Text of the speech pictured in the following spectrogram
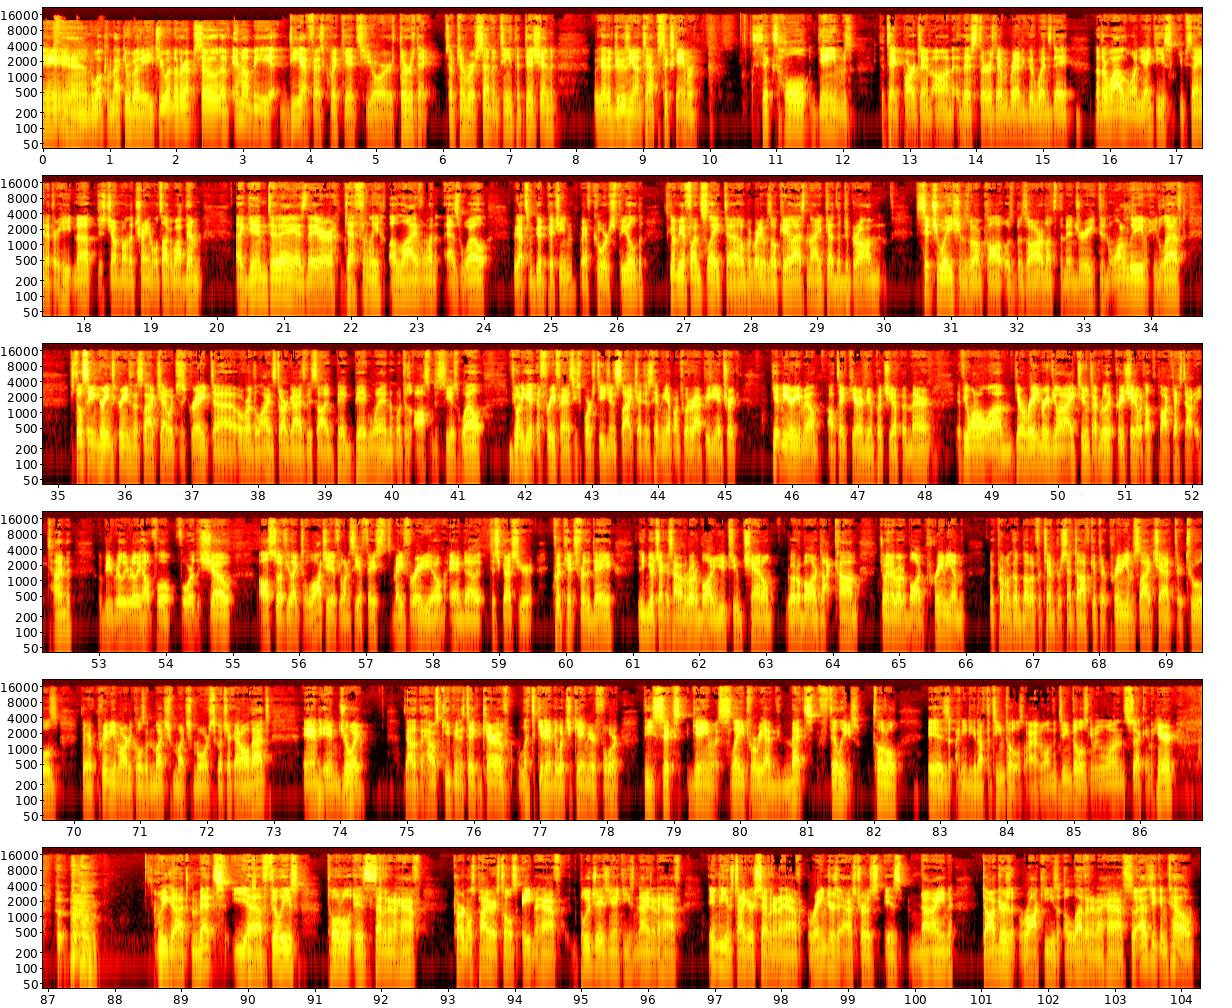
And welcome back, everybody, to another episode of MLB DFS Quick Hits, your Thursday, September 17th edition. We got a doozy on tap, six gamer, six whole games to take part in on this Thursday. Everybody had a good Wednesday. Another wild one. Yankees keep saying that they're heating up. Just jump on the train. We'll talk about them again today as they are definitely a live one as well. We got some good pitching. We have Coors Field it's going to be a fun slate. I uh, hope everybody was okay last night. Uh, the DeGrom situation is what I'll call it was bizarre. Left with an injury. Didn't want to leave. He left. Still seeing green screens in the Slack chat, which is great. Uh, over at the Line Star guys, we saw a big, big win, which was awesome to see as well. If you want to get in the free fantasy sports DJ in Slack chat, just hit me up on Twitter at BDentric. Get me your email. I'll take care of you and put you up in there. If you want to um, give a rating review on iTunes, I'd really appreciate it. It would help the podcast out a ton. It would be really, really helpful for the show. Also, if you like to watch it, if you want to see a face that's made for radio and uh, discuss your quick hits for the day, you can go check us out on the Rotoballer YouTube channel, rotoballer.com. Join the Rotoballer Premium with promo code Bubba for 10% off. Get their premium Slack chat, their tools, their premium articles, and much, much more. So go check out all that and enjoy. Now that the housekeeping is taken care of, let's get into what you came here for the six game slate where we have Mets, Phillies, total is I need to get off the team totals. I am on the team totals. Give me one second here. we got Mets, yeah, Phillies. Total is seven and a half. Cardinals, Pirates totals eight and a half. Blue Jays, Yankees nine and a half. Indians, Tigers seven and a half. Rangers, Astros is nine. Dodgers, Rockies eleven and a half. So as you can tell,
